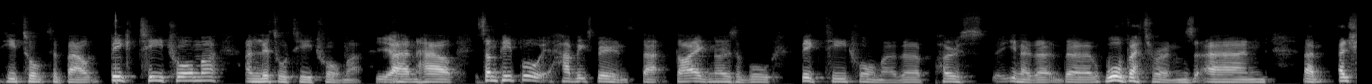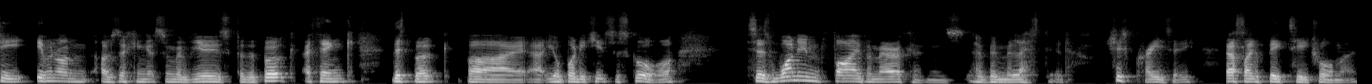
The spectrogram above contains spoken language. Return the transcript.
He talks about big T trauma and little T trauma Yeah. and how some people have experienced that diagnosable big T trauma, the post, you know, the the war veterans, and um, actually even on I was looking at some reviews for the book. I think this book by uh, Your Body Keeps the Score says one in five Americans have been molested, is crazy. That's like big T trauma.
